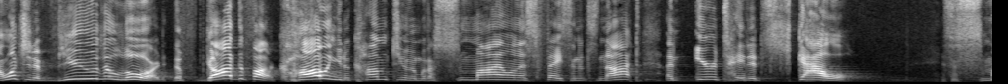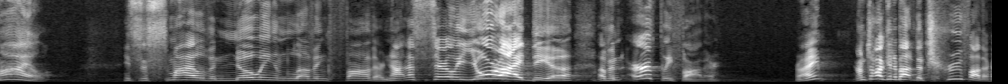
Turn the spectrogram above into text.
I want you to view the Lord, the God the Father, calling you to come to him with a smile on his face. And it's not an irritated scowl, it's a smile. It's the smile of a knowing and loving father, not necessarily your idea of an earthly father, right? I'm talking about the true Father.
